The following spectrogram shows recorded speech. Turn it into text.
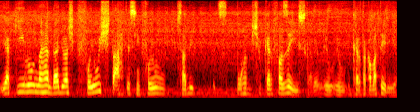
E aquilo, na realidade, eu acho que foi o start, assim, foi o, sabe, porra, bicho, eu quero fazer isso, cara, eu, eu, quero tocar bateria.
